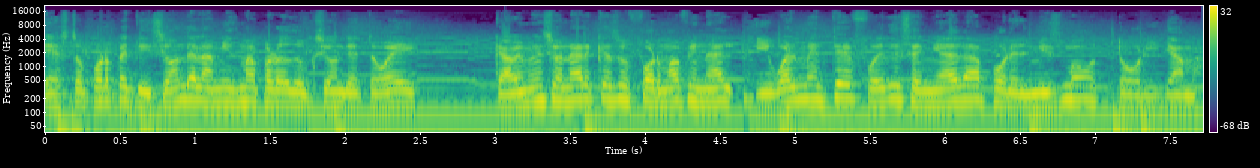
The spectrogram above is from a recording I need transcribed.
esto por petición de la misma producción de Toei. Cabe mencionar que su forma final igualmente fue diseñada por el mismo Toriyama.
